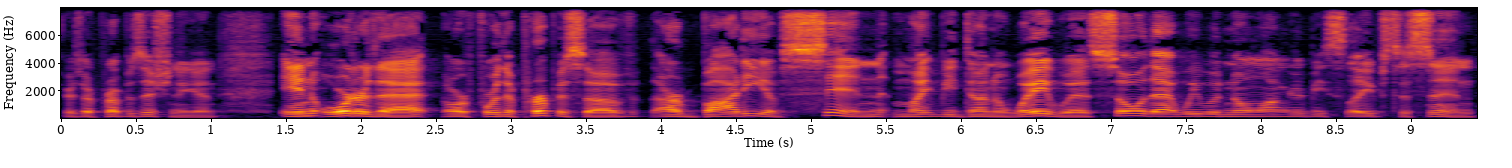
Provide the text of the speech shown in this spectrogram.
There's our preposition again. In order that, or for the purpose of, our body of sin might be done away with, so that we would no longer be slaves to sin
